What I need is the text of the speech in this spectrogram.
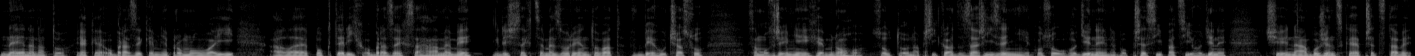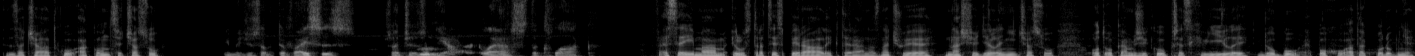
nejen na to, jaké obrazy ke mně promlouvají, ale po kterých obrazech saháme my, když se chceme zorientovat v běhu času. Samozřejmě jich je mnoho, jsou to například zařízení, jako jsou hodiny nebo přesýpací hodiny, či náboženské představy začátku a konce času. Images of devices, such as the hourglass, the clock, v eseji mám ilustraci spirály, která naznačuje naše dělení času od okamžiku přes chvíli, dobu, epochu a tak podobně.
